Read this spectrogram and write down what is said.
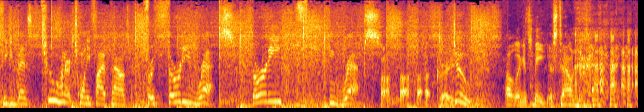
He can bench 225 pounds for 30 reps. 30 reps. Crazy. Dude. Oh, look, it's me. Astounding.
